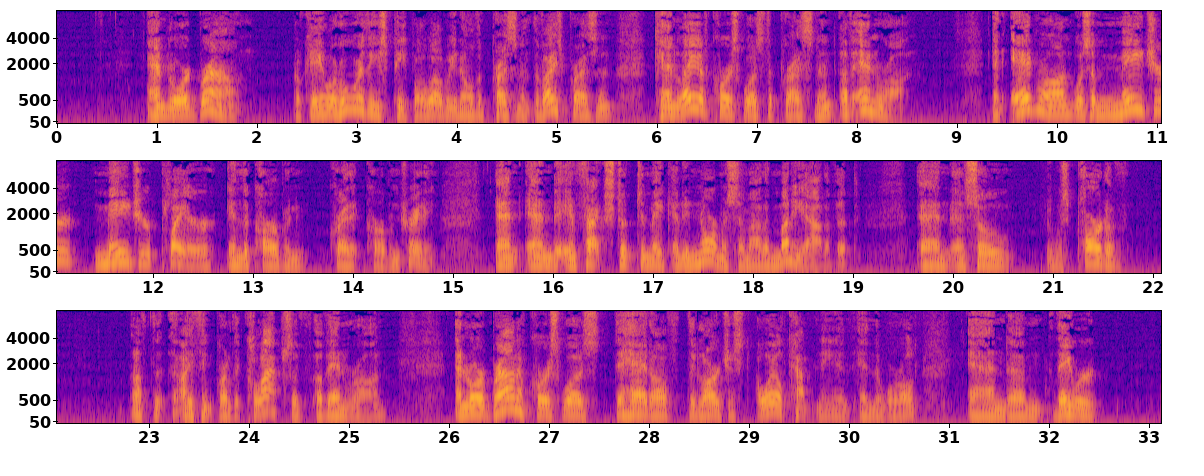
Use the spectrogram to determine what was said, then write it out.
and Lord Browne. Okay, well, who were these people? Well, we know the president, the vice president. Ken Lay, of course, was the president of Enron. And Enron was a major, major player in the carbon credit, carbon trading. And, and in fact, stood to make an enormous amount of money out of it. And, and so it was part of, of the, I think, part of the collapse of, of Enron. And Lord Browne, of course, was the head of the largest oil company in, in the world and um, they were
